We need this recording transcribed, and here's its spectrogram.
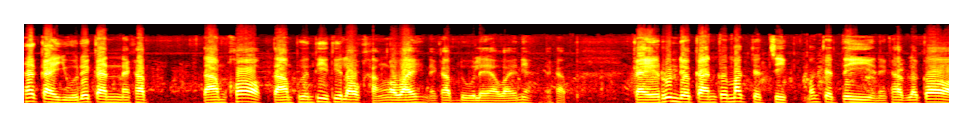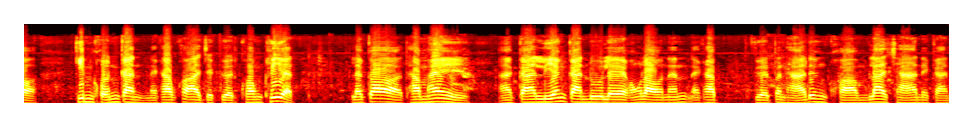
ถ้าไก่อยู่ด้วยกันนะครับ ตามคอกตามพื้นที่ที่เราขังเอาไว้นะครับ ดูแลเอาไว้เนี่ยนะครับ ไก่รุ่นเดียวกันก็มักจะจิก มักจะตีนะครับ แล้วก็กินขนกันนะครับ ก็อาจจะเกิดความเครียด แล้วก็ทำให้ การเลี้ยงการดูแลของเรานั้นนะครับ เกิดปัญหาเรื่องความล่าช้าในการ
